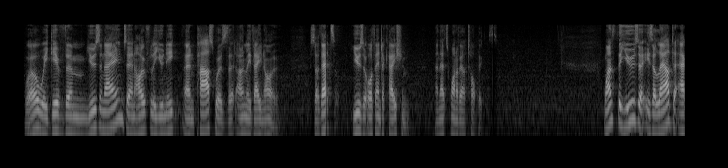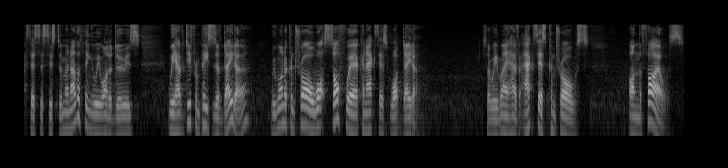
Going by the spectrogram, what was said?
Well, we give them usernames and hopefully unique and passwords that only they know. So that's user authentication, and that's one of our topics. Once the user is allowed to access the system, another thing we want to do is we have different pieces of data. We want to control what software can access what data. So we may have access controls on the files.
